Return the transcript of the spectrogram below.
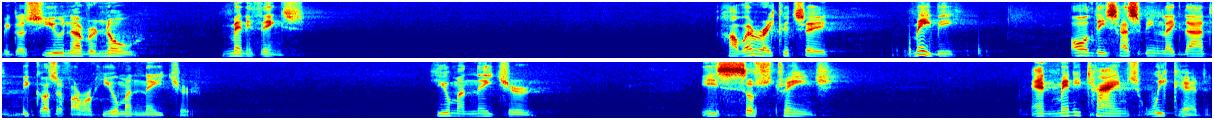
Because you never know many things. However, I could say maybe all this has been like that because of our human nature. Human nature is so strange and many times wicked.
